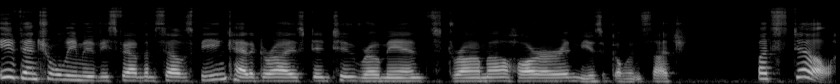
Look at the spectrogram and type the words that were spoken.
Eventually, movies found themselves being categorized into romance, drama, horror, and musical and such. But still,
